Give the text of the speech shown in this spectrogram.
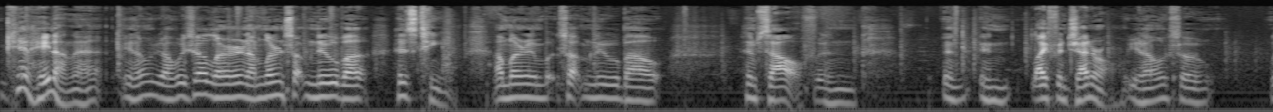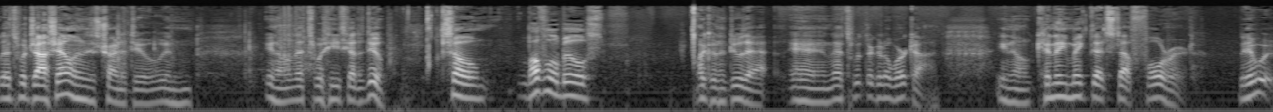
you can't hate on that. You know, you always gotta learn. I'm learning something new about his team. I'm learning something new about himself and and in life in general. You know, so that's what Josh Allen is trying to do and you know, that's what he's got to do. So, Buffalo Bills are going to do that, and that's what they're going to work on. You know, can they make that step forward? They were,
